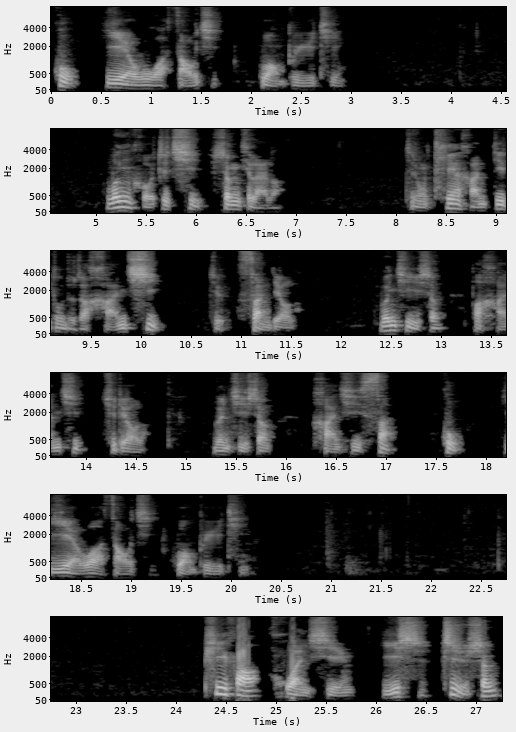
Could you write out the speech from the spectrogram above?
故夜卧早起，广布于庭。温和之气升起来了，这种天寒地冻的寒气就散掉了。温气一升，把寒气去掉了。温气升，寒气散，故夜卧早起，广布于庭。批发缓行，以使智生。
